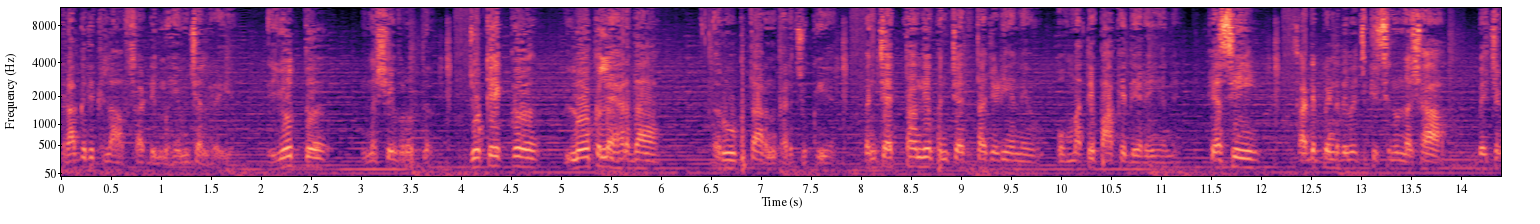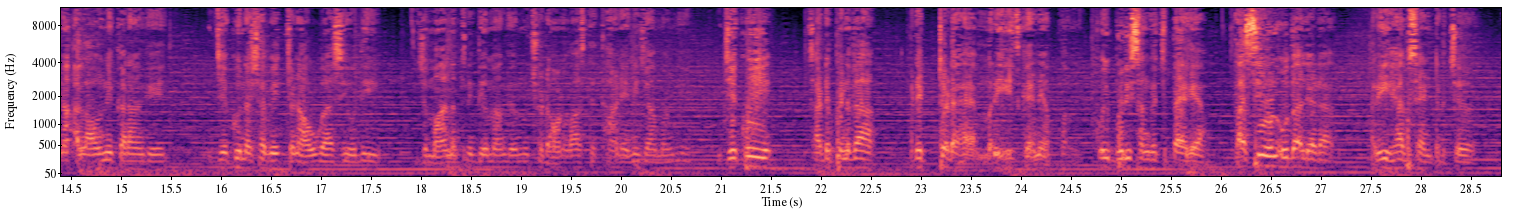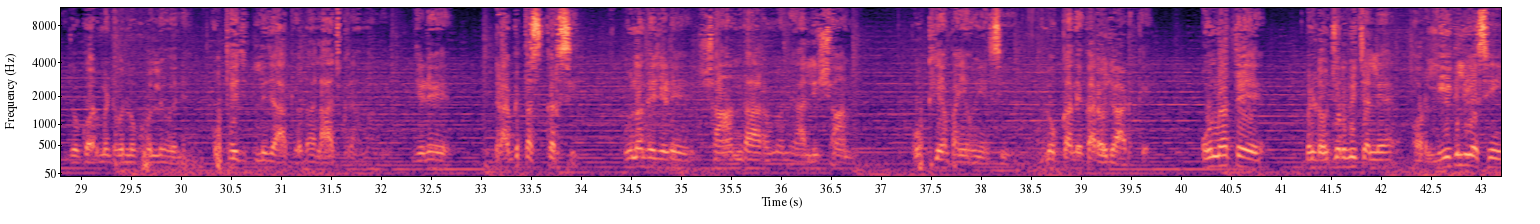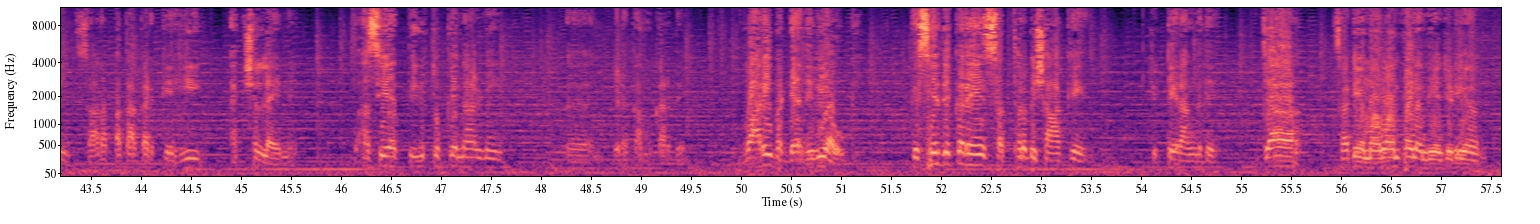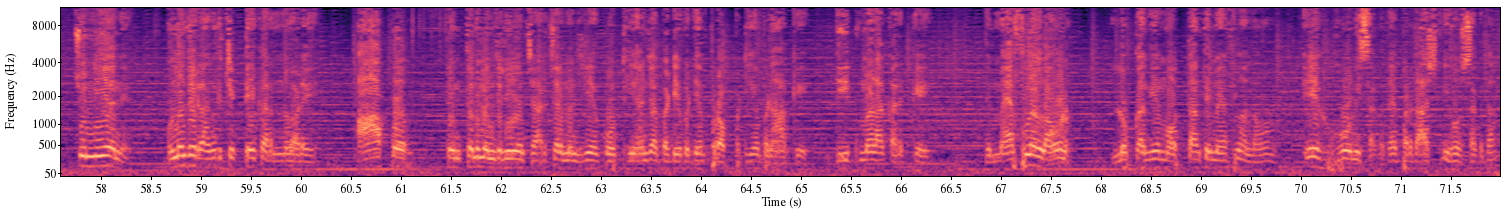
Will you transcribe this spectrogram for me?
Drug ਦੇ ਖਿਲਾਫ ਸਾਡੀ ਮੁਹਿੰਮ ਚੱਲ ਰਹੀ ਹੈ। ਯੁੱਧ, ਨਸ਼ੇ ਵਿਰੁੱਧ, ਜੋ ਕਿ ਇੱਕ ਲੋਕ ਲਹਿਰ ਦਾ ਰੂਪ ਧਾਰਨ ਕਰ ਚੁੱਕੀ ਹੈ। ਪੰਚਾਇਤਾਂ ਦੀਆਂ ਪੰਚਾਇਤਾਂ ਜਿਹੜੀਆਂ ਨੇ, ਉਹ ਮਤੇ ਪਾ ਕੇ ਦੇ ਰਹੀਆਂ ਨੇ ਕਿ ਅਸੀਂ ਸਾਡੇ ਪਿੰਡ ਦੇ ਵਿੱਚ ਕਿਸੇ ਨੂੰ ਨਸ਼ਾ ਵੇਚਣਾ ਅਲਾਉ ਨਹੀਂ ਕਰਾਂਗੇ। ਜੇ ਕੋਈ ਨਸ਼ਾ ਵੇਚਣ ਆਊਗਾ, ਅਸੀਂ ਉਹਦੀ ਜ਼ਮਾਨਤ ਨਹੀਂ ਦੇਵਾਂਗੇ, ਉਹਨੂੰ ਛਡਾਉਣ ਵਾਸਤੇ ਥਾਣੇ ਨਹੀਂ ਜਾਵਾਂਗੇ। ਜੇ ਕੋਈ ਸਾਡੇ ਪਿੰਡ ਦਾ ਐਡਿਕਟਡ ਹੈ, ਮਰੀਜ਼ ਕਹਿੰਦੇ ਆਪਾਂ ਕੋਈ ਬੁਰੀ ਸੰਗਤ ਚ ਪੈ ਗਿਆ, ਤਾਂ ਅਸੀਂ ਹੁਣ ਉਹਦਾ ਜਿਹੜਾ ਰੀਹੈਬ ਸੈਂਟਰ ਚ ਜੋ ਗਵਰਨਮੈਂਟ ਵੱਲੋਂ ਖੋਲੇ ਹੋਏ ਨੇ, ਉੱਥੇ ਲਿਜਾ ਕੇ ਉਹਦਾ ਇਲਾਜ ਕਰਾਵਾਂਗੇ। ਜਿਹੜੇ ਡਰੱਗ ਤਸਕਰ ਸੀ, ਉਹਨਾਂ ਦੇ ਜਿਹੜੇ ਸ਼ਾਨਦਾਰ, ਉਹਨਾਂ ਨੇ ਆਲੀਸ਼ਾਨ ਕੋਠੀਆਂ ਪਾਈਆਂ ਹੋਈਆਂ ਸੀ, ਲੋਕਾਂ ਦੇ ਘਰ ਉਜਾੜ ਕੇ। ਉਹਨਾਂ ਤੇ ਬਿਲਡੋਜਰ ਵੀ ਚੱਲਿਆ ਔਰ ਲੀਗਲੀ ਅਸੀਂ ਸਾਰਾ ਪਤਾ ਕਰਕੇ ਹੀ ਐਕਸ਼ਨ ਲਏ ਨੇ। ਅਸੀਂ ਇਹ ਤੀਰ ਤੁੱਕੇ ਨਾਲ ਨਹੀਂ ਜਿਹੜਾ ਕੰਮ ਕਰਦੇ। ਵਾਰੀ ਵੱਡਿਆਂ ਦੀ ਵੀ ਆਊਗੀ। ਕਿਸੇ ਦੇ ਘਰੇ 70 ਵਿਛਾ ਕੇ ਚਿੱਟੇ ਰੰਗ ਦੇ ਜਾਂ ਸਾਡੀਆਂ ਮਾਵਾਂ ਭੈਣਾਂ ਦੀਆਂ ਜਿਹੜੀਆਂ ਚੁੰਨੀਆਂ ਨੇ ਉਹਨਾਂ ਦੇ ਰੰਗ ਚਿੱਟੇ ਕਰਨ ਵਾਲੇ ਆਪ ਤਿੰਨ ਤਿੰਨ ਮੰਜ਼ਲੀਆਂ, ਚਾਰ ਚਾਰ ਮੰਜ਼ਲੀਆਂ ਕੋਠੀਆਂ ਜਾਂ ਵੱਡੀਆਂ ਵੱਡੀਆਂ ਪ੍ਰਾਪਰਟੀਆਂ ਬਣਾ ਕੇ ਦੀਪਮਾਲਾ ਕਰਕੇ ਤੇ ਮਹਿਫਲਾਂ ਲਾਉਣ, ਲੋਕਾਂ ਦੀਆਂ ਮੌਤਾਂ ਤੇ ਮਹਿਫਲਾਂ ਲਾਉਣ, ਇਹ ਹੋ ਨਹੀਂ ਸਕਦਾ ਬਰਦਾਸ਼ਤ ਨਹੀਂ ਹੋ ਸਕਦਾ।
